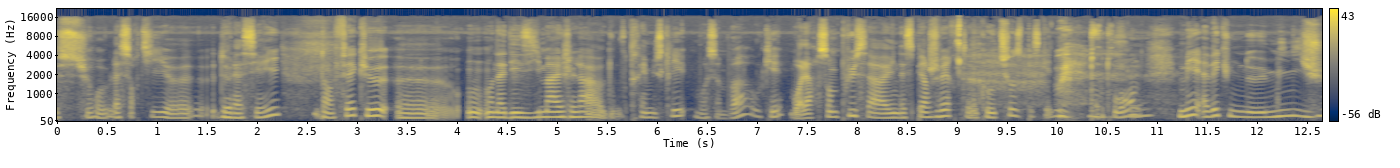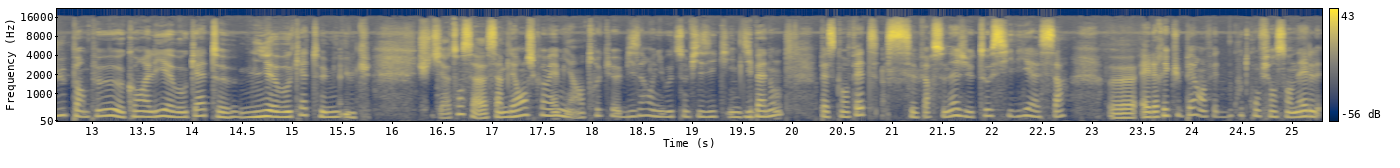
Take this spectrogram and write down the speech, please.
sur la sortie de la série, dans le fait que on, on, a des images là, donc très musclées. Moi, ça me va, ok. Voilà ressemble plus à une asperge verte qu'autre chose parce qu'elle est trop, trop grande, mais avec une mini jupe un peu euh, quand elle est avocate, euh, mi-avocate, mi-Hulk. Je lui dis attends, ça, ça me dérange quand même, il y a un truc euh, bizarre au niveau de son physique. Il me dit bah non, parce qu'en fait, ce personnage est aussi lié à ça. elle récupère en fait beaucoup de confiance en elle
